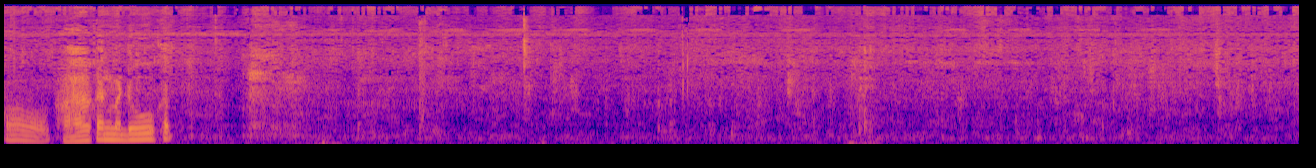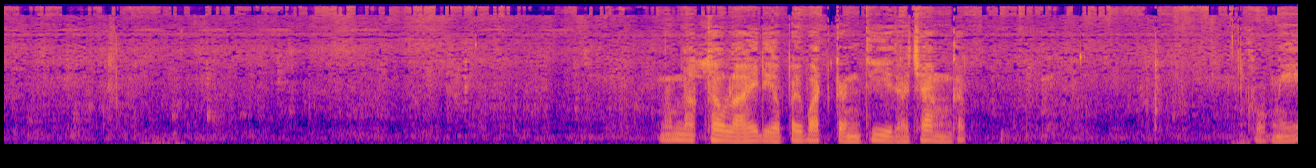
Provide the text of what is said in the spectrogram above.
ก็พากันมาดูครับ น้ำหนักเท่าไหร่เดี๋ยวไปวัดกันที่ตาช่างครับพวกนี้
